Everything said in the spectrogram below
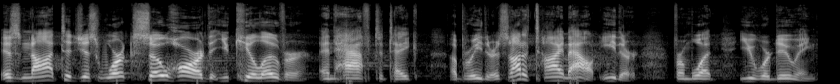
is not to just work so hard that you kill over and have to take a breather. It's not a timeout either from what you were doing.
